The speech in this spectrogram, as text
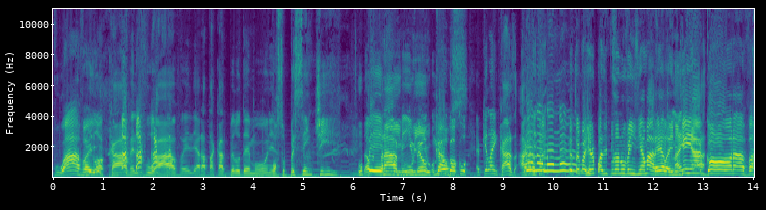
Voava e... pilocava, ele voava, ele era atacado pelo demônio. Posso pressentir o Então, perigo pra mim, o meu, o, o meu. Goku. É porque lá em casa. Cara, eu, tô, eu tô imaginando o Padre Pio na nuvenzinha amarela e Lá ninguém ca- agora vai...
